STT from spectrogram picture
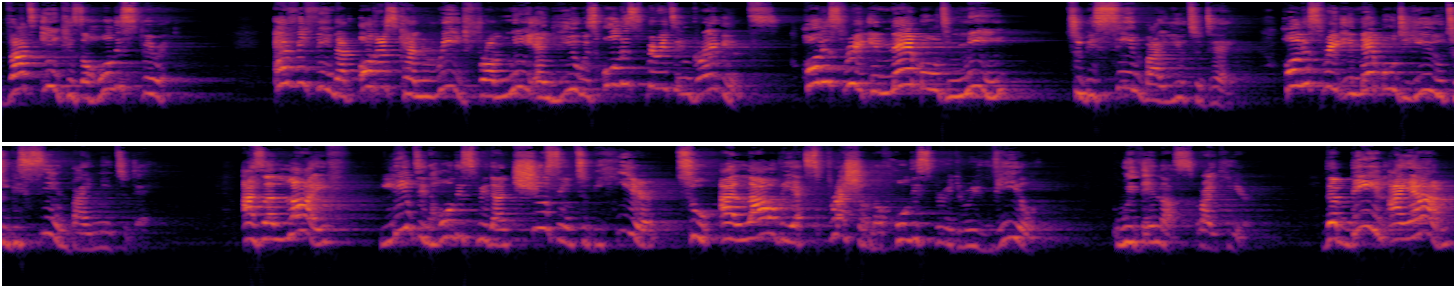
that ink is the Holy Spirit. Everything that others can read from me and you is Holy Spirit engravings. Holy Spirit enabled me to be seen by you today. Holy Spirit enabled you to be seen by me today. As a life lived in Holy Spirit and choosing to be here to allow the expression of Holy Spirit revealed within us right here. The being I am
